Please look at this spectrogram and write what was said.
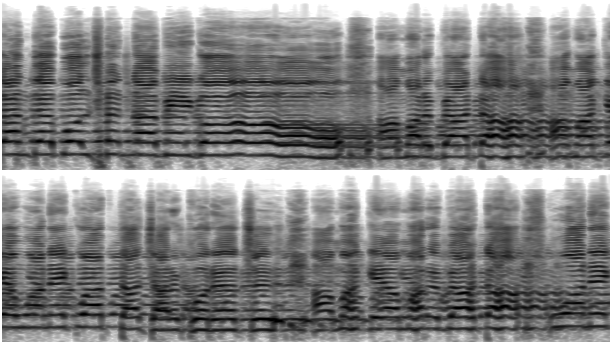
কানতে বলছেন, নাবি গো, আমার বেটা আমাকে অনেক অত্যাচার করেছে। আমাকে আমার বেটা অনেক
